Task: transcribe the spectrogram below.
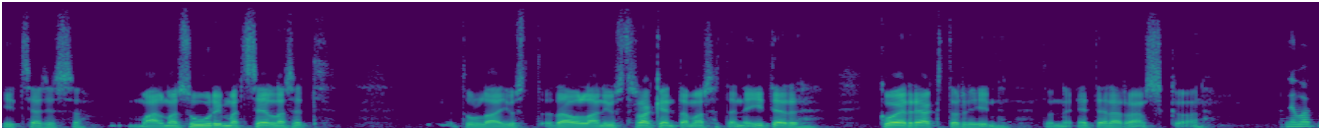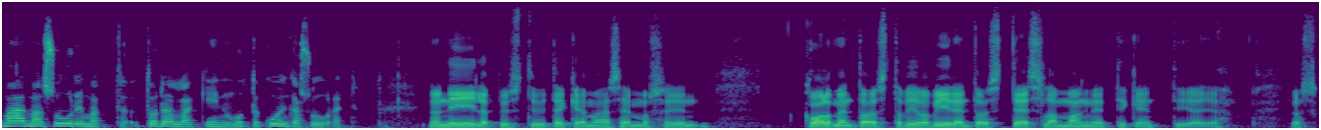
itse asiassa maailman suurimmat sellaiset tullaan just, tai ollaan just rakentamassa tänne ITER-koereaktoriin tuonne Etelä-Ranskaan. Ne ovat maailman suurimmat todellakin, mutta kuinka suuret? No niillä pystyy tekemään semmoisen 13-15 Teslan magneettikenttiä ja jos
